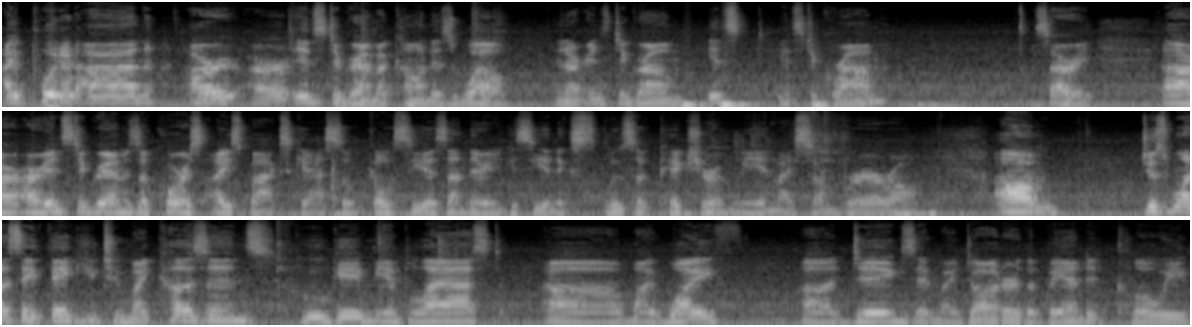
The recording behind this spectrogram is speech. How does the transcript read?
I put it on our our Instagram account as well, and our Instagram inst, Instagram. Sorry. Our, our Instagram is, of course, Iceboxcast, so go see us on there. You can see an exclusive picture of me in my sombrero. Um, just want to say thank you to my cousins who gave me a blast, uh, my wife, uh, Diggs, and my daughter, the bandit, Chloe.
